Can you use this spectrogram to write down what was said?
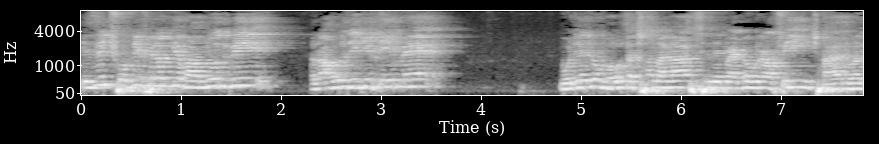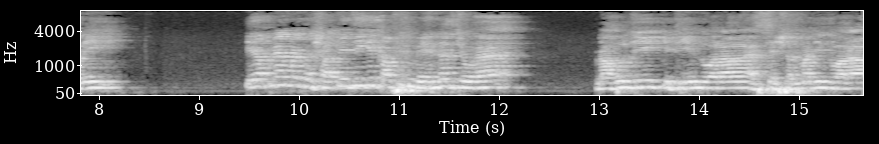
इतनी छोटी फ़िल्म के बावजूद भी राहुल जी की टीम में मुझे जो बहुत अच्छा लगा सिनेमाटोग्राफी छायाध्वनि, ये अपने आप में दर्शाती थी कि काफ़ी मेहनत जो है राहुल जी की टीम द्वारा, एस के शर्मा जी द्वारा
